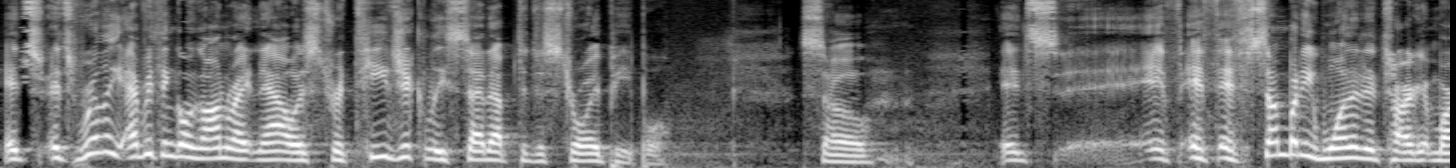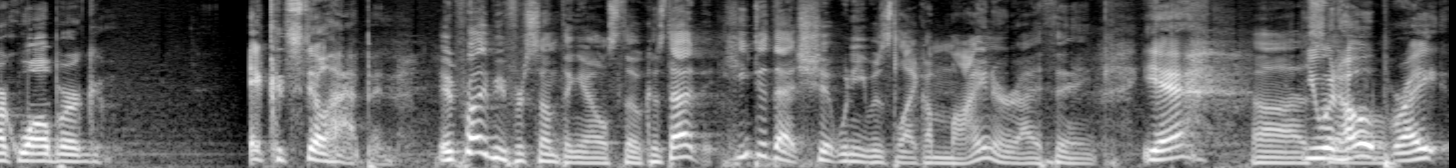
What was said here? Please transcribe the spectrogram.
It's it's really everything going on right now is strategically set up to destroy people. So it's if if if somebody wanted to target Mark Wahlberg, it could still happen. It'd probably be for something else though, because that he did that shit when he was like a minor, I think. Yeah, Uh, you would hope, right?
